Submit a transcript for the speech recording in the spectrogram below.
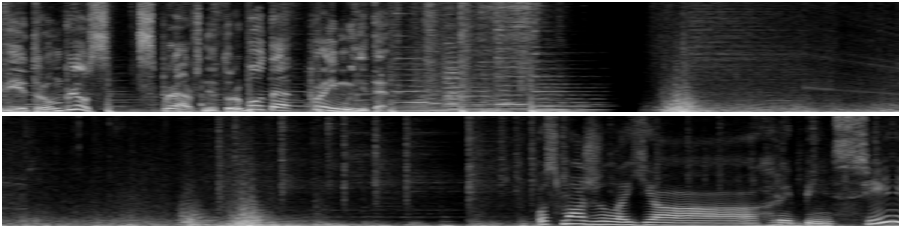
Вітром плюс справжня турбота про імунітет. Посмажила я гребінці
